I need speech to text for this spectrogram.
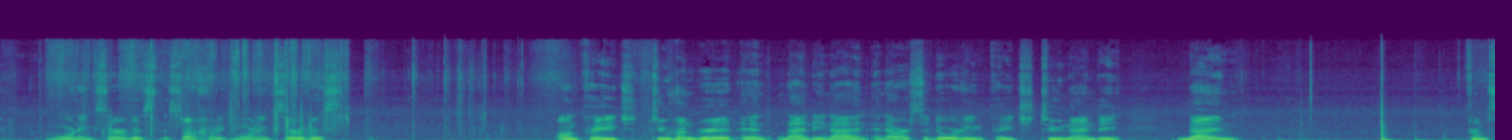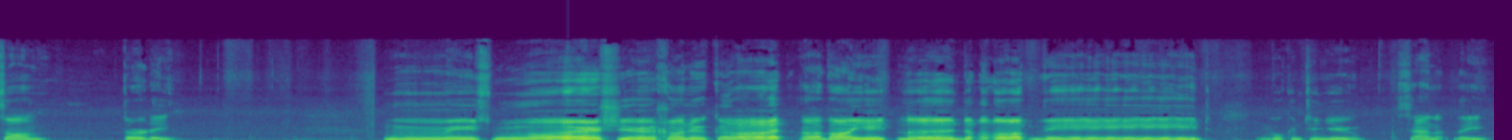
morning service, the Shacharit morning service on page 299 in our Sidorim, page 299 from Psalm 30. Mishmor Chanukat Habayit LeDavid. We'll continue silently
